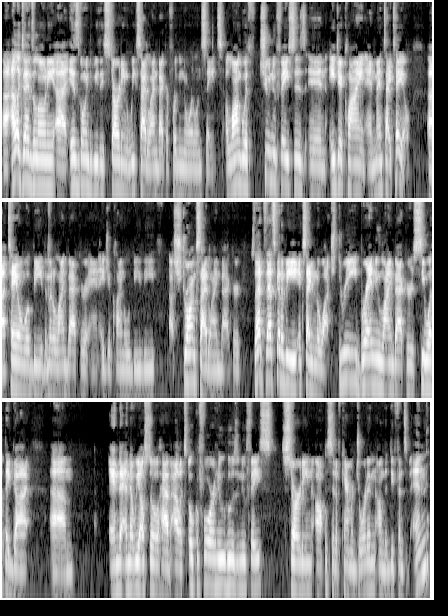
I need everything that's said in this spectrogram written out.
Uh, Alex Anzalone uh, is going to be the starting weak side linebacker for the New Orleans Saints, along with two new faces in AJ Klein and Manti Te'o. Uh, Teo will be the middle linebacker, and AJ Klein will be the uh, strong side linebacker. So that's that's going to be exciting to watch. Three brand new linebackers, see what they got. Um, and and then we also have Alex Okafor, who who is a new face, starting opposite of Cameron Jordan on the defensive end.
